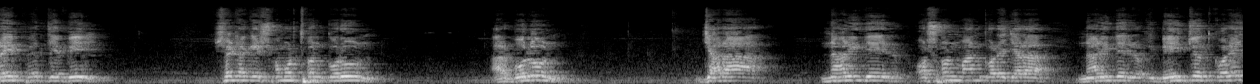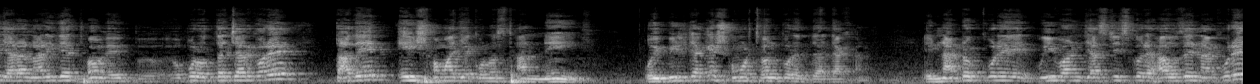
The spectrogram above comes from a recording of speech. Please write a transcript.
rape যে বিল, সেটাকে সমর্থন করুন আর বলুন, যারা নারীদের অসম্মান করে, যারা নারীদের বেইজ্জত করে, যারা নারীদের ওপর অত্যাচার করে, তাদের এই সমাজে কোনো স্থান নেই। ওই বিলটাকে সমর্থন করে দেখান। এই নাটক করে, উই ওয়ান্ট জাস্টিস করে হাউসে না করে,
